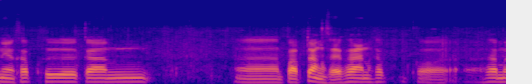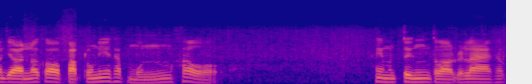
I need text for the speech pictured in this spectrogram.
เนี่ยครับคือการปรับตั้งสายพานครับ ก็ถ้ามันย้อนแล้วก็ปรับตรงนี้ครับหมุนเข้า ให้มันตึงตลอดเวลาครับ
